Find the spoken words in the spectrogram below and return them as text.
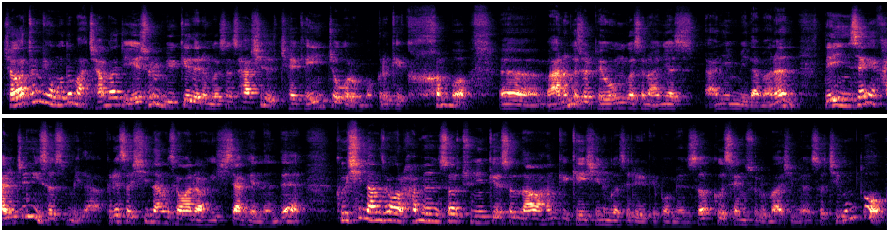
저 같은 경우도 마찬가지 예수를 믿게 되는 것은 사실 제 개인적으로 뭐 그렇게 큰뭐 어, 많은 것을 배운 것은 아니었 아닙니다만은 내 인생에 갈증이 있었습니다. 그래서 신앙생활을 하기 시작했는데 그 신앙생활을 하면서 주님께서 나와 함께 계시는 것을 이렇게 보면서 그 생수를 마시면서 지금도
